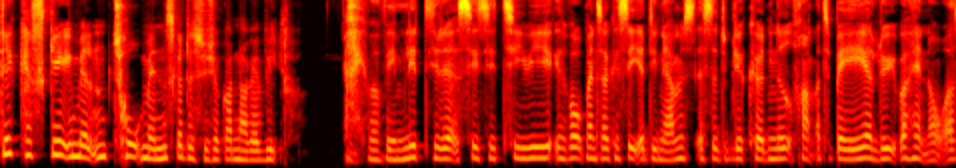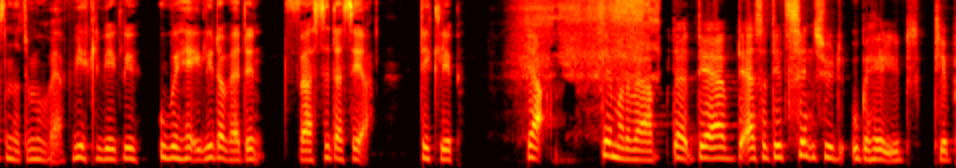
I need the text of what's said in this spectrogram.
det kan ske mellem to mennesker, det synes jeg godt nok er vildt. Ej, hvor vemmeligt, de der CCTV, hvor man så kan se, at de nærmest, altså de bliver kørt ned frem og tilbage og løber henover og sådan noget. Det må være virkelig, virkelig ubehageligt at være den første, der ser det klip. Ja, det må det være. Det, det er, det, altså, det er et sindssygt ubehageligt klip.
